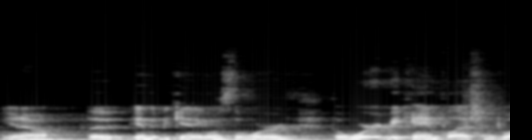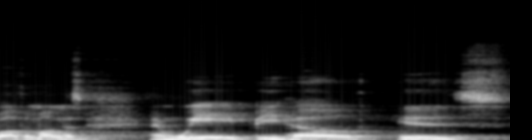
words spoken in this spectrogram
You know, the, in the beginning was the Word. The Word became flesh and dwelt among us, and we beheld His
